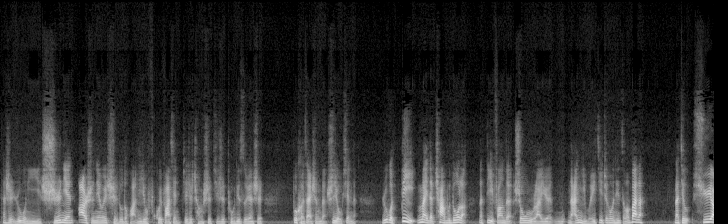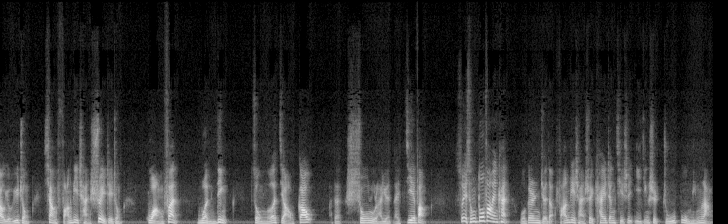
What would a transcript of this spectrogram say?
但是如果你以十年、二十年为尺度的话，你就会发现这些城市其实土地资源是不可再生的，是有限的。如果地卖的差不多了，那地方的收入来源难以为继，这个问题怎么办呢？那就需要有一种像房地产税这种广泛、稳定、总额较高的收入来源来接棒。所以从多方面看，我个人觉得房地产税开征其实已经是逐步明朗，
